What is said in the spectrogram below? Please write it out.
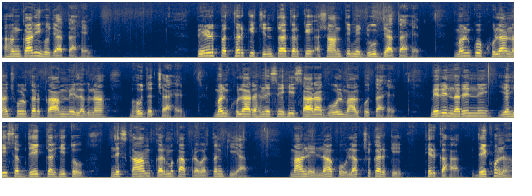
अहंकारी हो जाता है। पेड़ पत्थर की चिंता करके अशांति में डूब जाता है। मन को खुला न छोड़कर काम में लगना बहुत अच्छा है। मन खुला रहने से ही सारा गोलमाल होता है। मेरे नरेन ने यही सब देखकर ही तो निष्काम कर्म का प्रवर्तन किया। माँ ने न को लक्ष्य करके फिर कहा, देखो न,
